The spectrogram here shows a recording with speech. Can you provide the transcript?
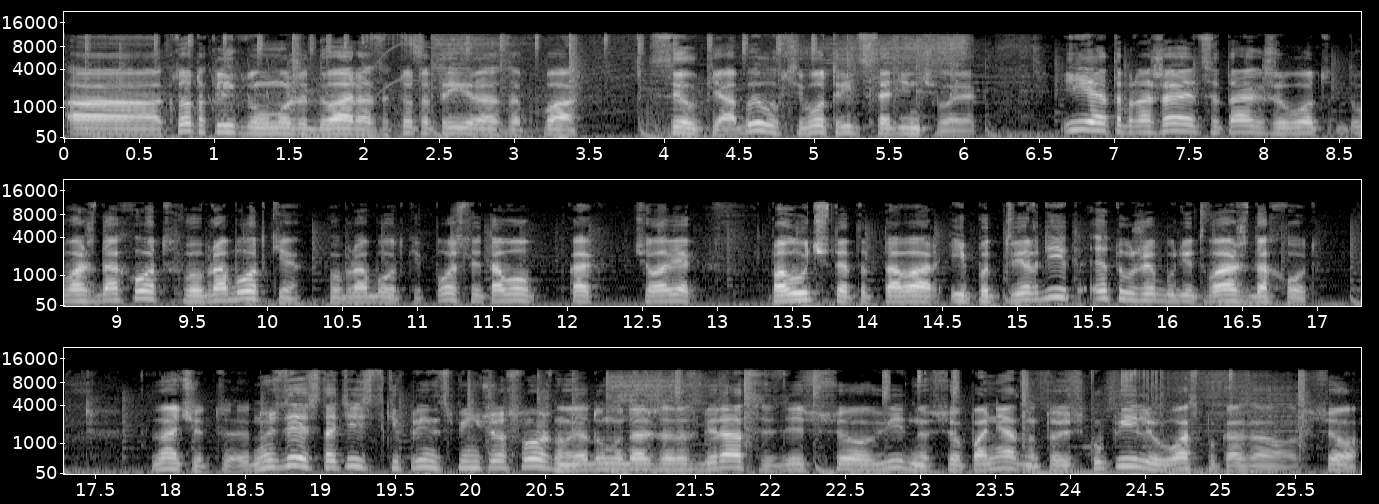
а кто-то кликнул может два раза, кто-то три раза по ссылке, а было всего 31 человек. И отображается также вот ваш доход в обработке, в обработке. После того, как человек получит этот товар и подтвердит, это уже будет ваш доход. Значит, э, ну здесь статистики в принципе ничего сложного, я думаю даже разбираться, здесь все видно, все понятно, то есть купили, у вас показало, все.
